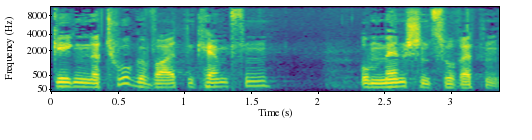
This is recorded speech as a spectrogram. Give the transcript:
gegen Naturgewalten kämpfen um Menschen zu retten.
